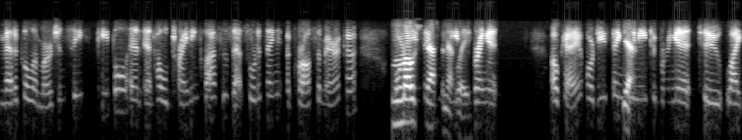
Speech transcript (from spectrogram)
medical emergency people and and hold training classes, that sort of thing, across America? Or Most do you think we need definitely. bring it. Okay. Or do you think Yes. we need to bring it to like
